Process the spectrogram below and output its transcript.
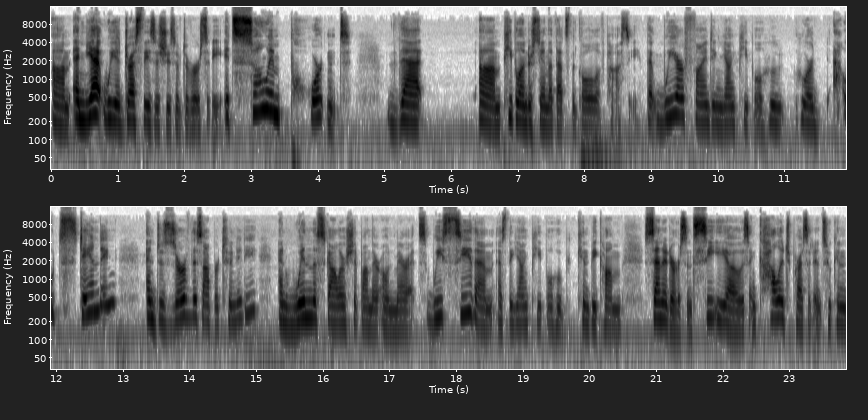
Um, and yet we address these issues of diversity. It's so important that um, people understand that that's the goal of Posse. That we are finding young people who who are outstanding and deserve this opportunity and win the scholarship on their own merits. We see them as the young people who can become senators and CEOs and college presidents who can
